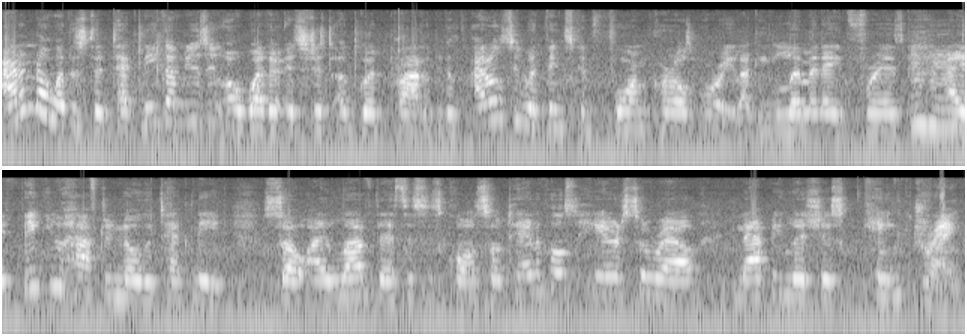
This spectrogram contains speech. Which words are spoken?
I don't know whether it's the technique I'm using or whether it's just a good product because I don't see where things can form curls or like eliminate frizz. Mm-hmm. I think you have to know the technique. So I love this. This is called Soultanicals Hair Sorrel Nappylicious Kink Drink.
